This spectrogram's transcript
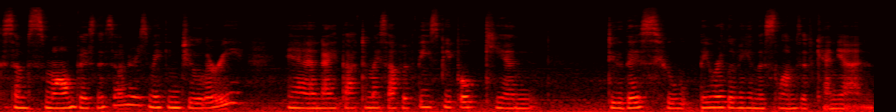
some small business owners making jewelry. And I thought to myself, if these people can do this, who they were living in the slums of Kenya and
